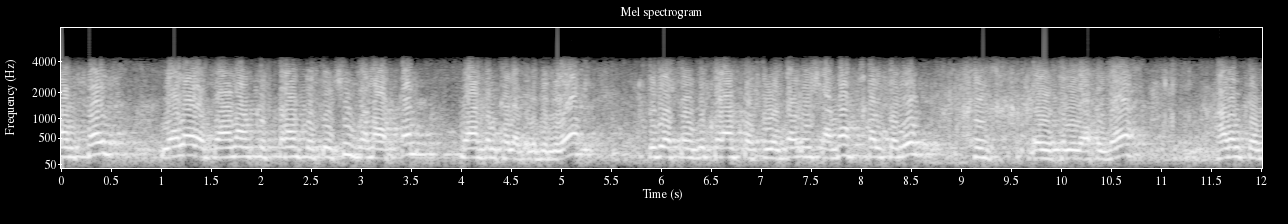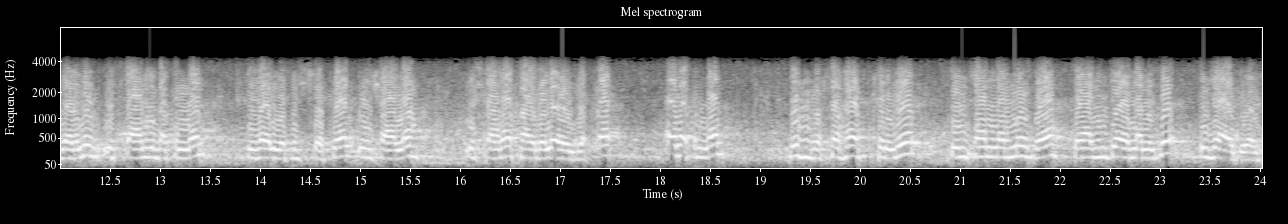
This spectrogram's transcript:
Söyleyeceğim söz Yala ve Canan Kız Kur'an kursu için cemaatten yardım talep ediliyor. Biliyorsunuz bu Kur'an kursumuzda inşallah kaliteli kız eğitimi yapacağız. Hanım kızlarımız İslami bakımdan güzel yetişecekler. İnşallah İslam'a faydalı olacaklar. O bakımdan bu hususta her türlü imkanlarımızla yardımcı olmamızı rica ediyoruz.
